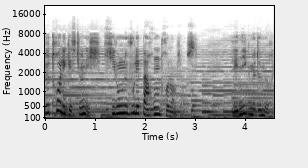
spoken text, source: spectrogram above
de trop les questionner si l'on ne voulait pas rompre l'ambiance? L'énigme demeurait,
